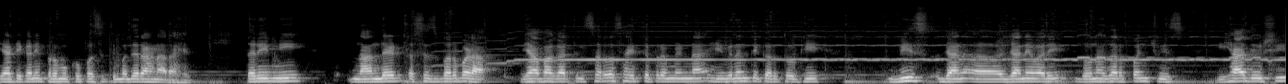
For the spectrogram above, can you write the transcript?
या ठिकाणी प्रमुख उपस्थितीमध्ये राहणार आहेत. तरी मी नांदेड तसेच बरबडा या भागातील सर्व साहित्यप्रेमींना ही विनंती करतो की वीस जान जानेवारी दोन हजार पंचवीस ह्या दिवशी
